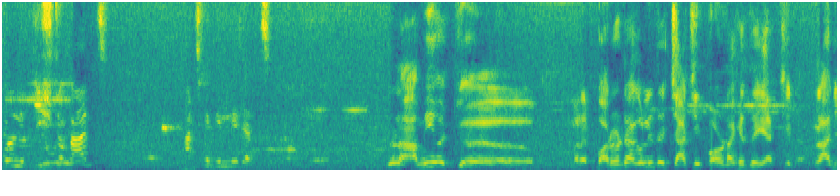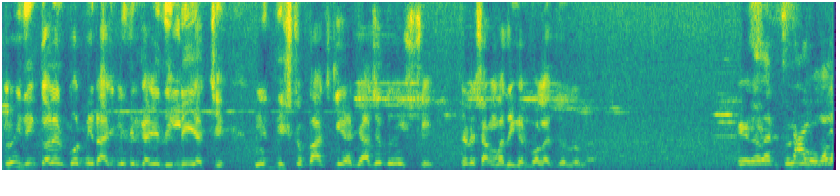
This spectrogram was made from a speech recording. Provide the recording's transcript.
কোনো- নির্দিষ্ট কাজ আজকে দিল্লি যাচ্ছেন। না না আমি মানে পরোটা গলিতে চাচির পরোটা খেতে যাচ্ছি না। রাজনৈতিক দলের কর্মী রাজনীতির কাজে দিল্লি যাচ্ছি। নির্দিষ্ট কাজ কি আছে? আছে তো নিশ্চয়ই। সেটা সাংবাদিকের বলার জন্য না। এ দাদা একটু ছবি দেবো, দাদা।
